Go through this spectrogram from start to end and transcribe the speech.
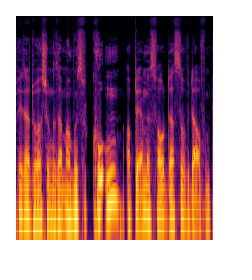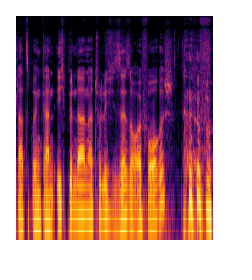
Peter, du hast schon gesagt, man muss gucken, ob der MSV das so wieder auf den Platz bringen kann. Ich bin da natürlich sehr, sehr euphorisch,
